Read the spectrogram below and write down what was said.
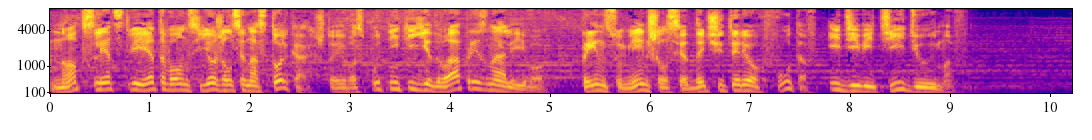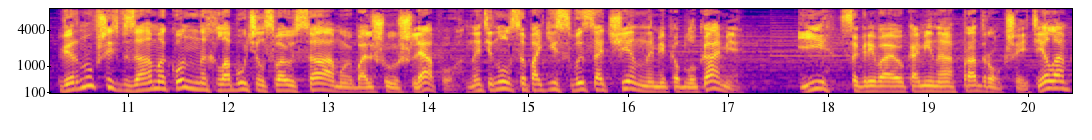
Но вследствие этого он съежился настолько, что его спутники едва признали его. Принц уменьшился до 4 футов и 9 дюймов. Вернувшись в замок, он нахлобучил свою самую большую шляпу, натянул сапоги с высоченными каблуками и, согревая у камина продрогшее тело,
